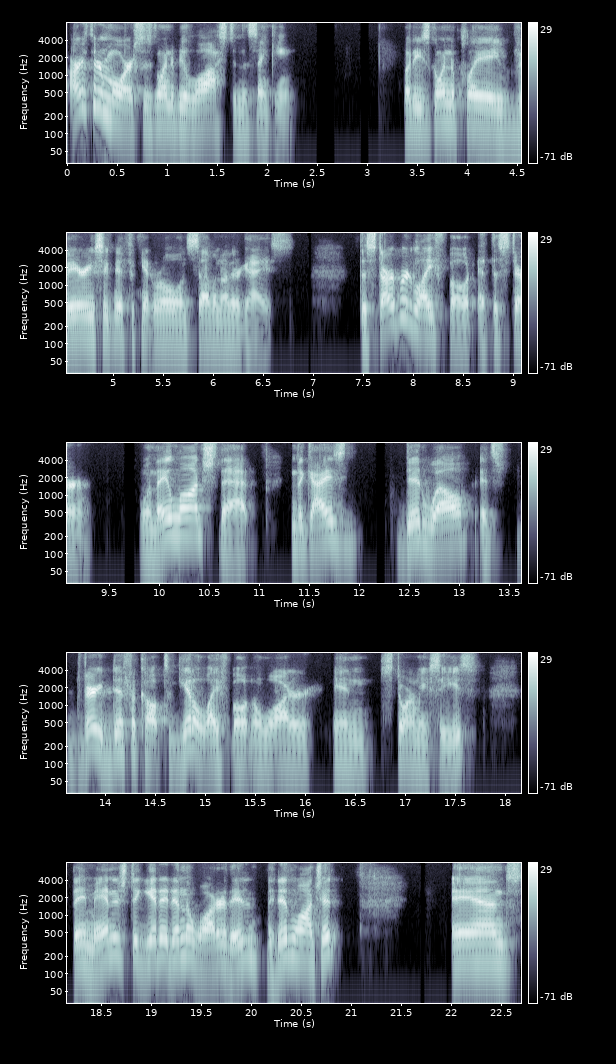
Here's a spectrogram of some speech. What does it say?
Arthur Morse is going to be lost in the sinking, but he's going to play a very significant role in seven other guys. The starboard lifeboat at the stern, when they launched that, the guys did well. It's very difficult to get a lifeboat in the water in stormy seas. They managed to get it in the water. They, they did launch it. And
